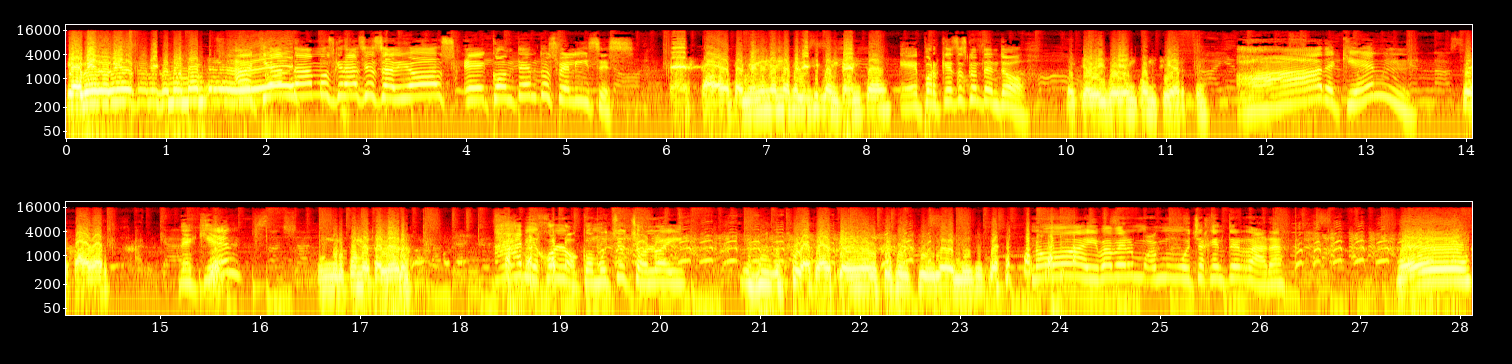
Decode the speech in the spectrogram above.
¿Qué ha habido, habido, Sony? ¿Cómo andamos? Aquí andamos, gracias a Dios, eh, contentos, felices. He estado también un hombre feliz y contento. Eh, ¿Por qué estás contento? Porque hoy voy a un concierto Ah, ¿de quién? de Haggard, ¿De quién? un grupo metalero. Ah, viejo loco, mucho cholo ahí. ya sabes que a mí me gusta ese estilo de música. No, ahí va a haber mu- mucha gente rara. No,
